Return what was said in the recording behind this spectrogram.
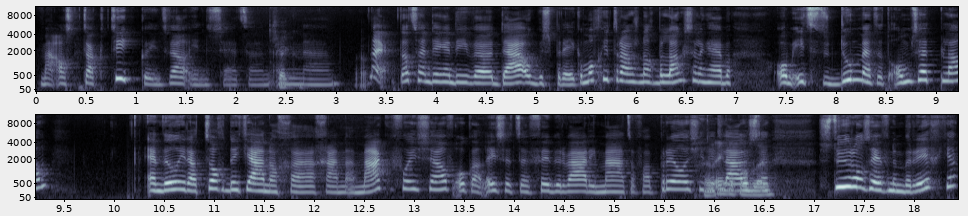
Maar als tactiek kun je het wel inzetten. Zeker. En, uh, ja. Nou ja, dat zijn dingen die we daar ook bespreken. Mocht je trouwens nog belangstelling hebben om iets te doen met het omzetplan. En wil je dat toch dit jaar nog uh, gaan maken voor jezelf, ook al is het februari, maart of april als je dit luistert, stuur ons even een berichtje.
